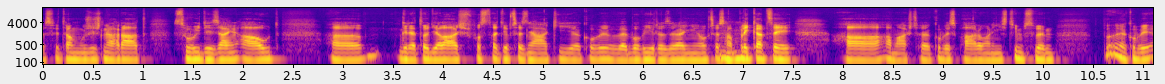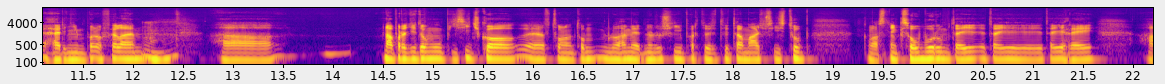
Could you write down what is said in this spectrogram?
si tam můžeš nahrát svůj design out, kde to děláš v podstatě přes nějaký jakoby, webový rozhraní, no, přes mm-hmm. aplikaci a, a máš to jakoby spárovaný s tím svým jakoby, herním profilem. Mm-hmm. A, naproti tomu PC je v tomhle tom mnohem jednodušší, protože ty tam máš přístup vlastně k souborům té hry a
